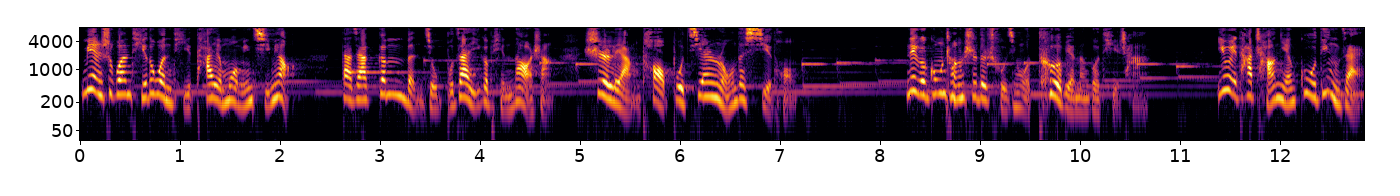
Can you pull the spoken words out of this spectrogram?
面试官提的问题，他也莫名其妙。大家根本就不在一个频道上，是两套不兼容的系统。那个工程师的处境，我特别能够体察。因为他常年固定在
